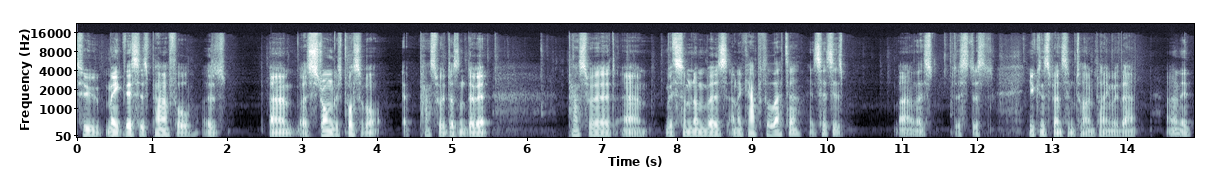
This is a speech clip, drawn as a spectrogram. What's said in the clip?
to make this as powerful as um, as strong as possible. Password doesn't do it. Password um, with some numbers and a capital letter. It says it's. Uh, let's just just. You can spend some time playing with that, and it.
